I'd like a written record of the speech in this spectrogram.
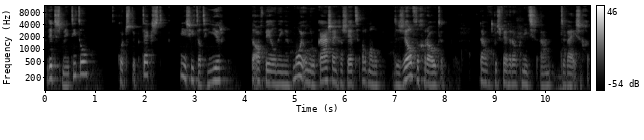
Dit is mijn titel, kort stuk tekst. En je ziet dat hier de afbeeldingen mooi onder elkaar zijn gezet, allemaal op dezelfde grootte. Daar hoef ik dus verder ook niets aan te wijzigen.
